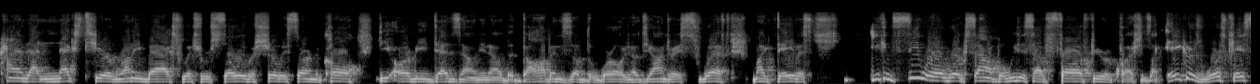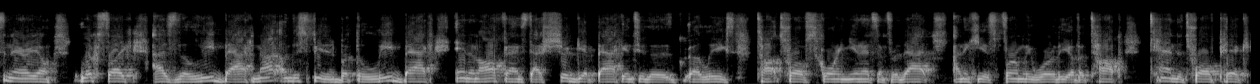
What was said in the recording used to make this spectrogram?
kind of that next tier of running backs, which we're slowly but surely starting to call the RB dead zone, you know, the Dobbins of the world, you know, D'Andre Swift, Mike Davis you can see where it works out, but we just have far fewer questions. Like Akers' worst case scenario looks like as the lead back, not undisputed, but the lead back in an offense that should get back into the uh, league's top 12 scoring units. And for that, I think he is firmly worthy of a top 10 to 12 pick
